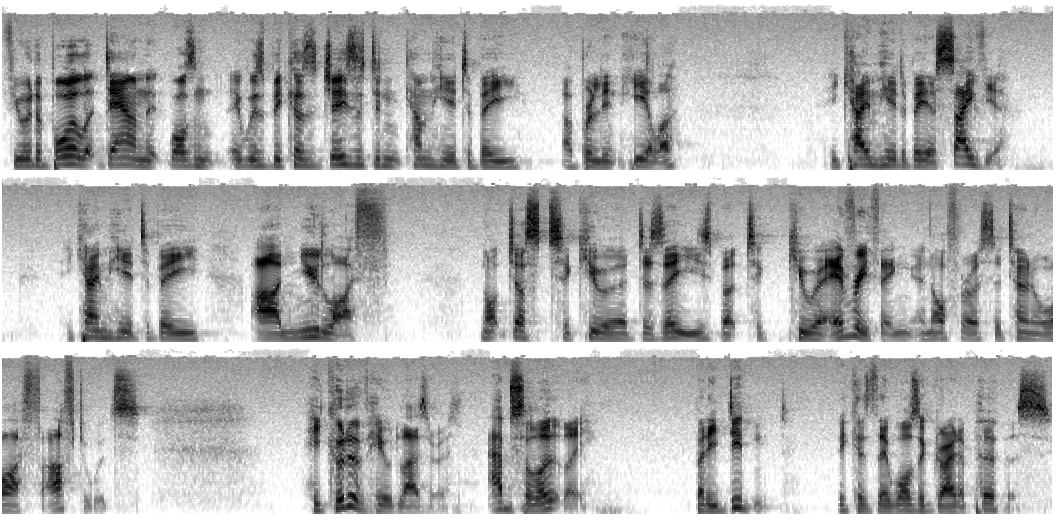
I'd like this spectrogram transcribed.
If you were to boil it down, it wasn't it was because Jesus didn't come here to be a brilliant healer. He came here to be a savior. He came here to be our new life, not just to cure disease, but to cure everything and offer us eternal life afterwards. He could have healed Lazarus, absolutely, but he didn't because there was a greater purpose.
